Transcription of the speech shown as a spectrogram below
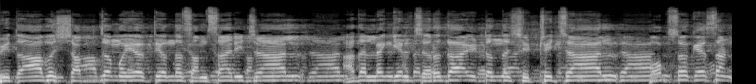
പിതാവ് ശബ്ദമുയർത്തിയൊന്ന് സംസാരിച്ചാൽ അതല്ലെങ്കിൽ ചെറുതായിട്ടൊന്ന് ശിക്ഷിച്ചാൽ പോക്സോ കേസാണ്.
